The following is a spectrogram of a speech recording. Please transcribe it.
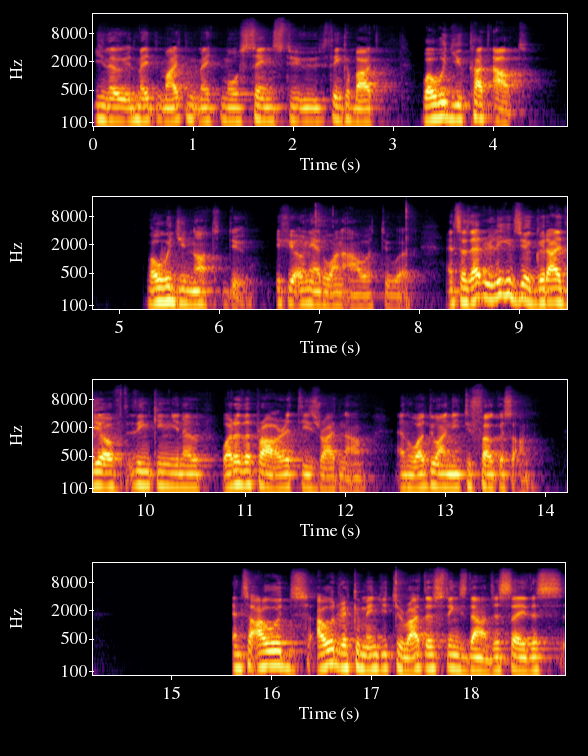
you know, it may, might make more sense to think about what would you cut out, what would you not do if you only had one hour to work. And so that really gives you a good idea of thinking, you know, what are the priorities right now? and what do I need to focus on. And so I would I would recommend you to write those things down. Just say this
